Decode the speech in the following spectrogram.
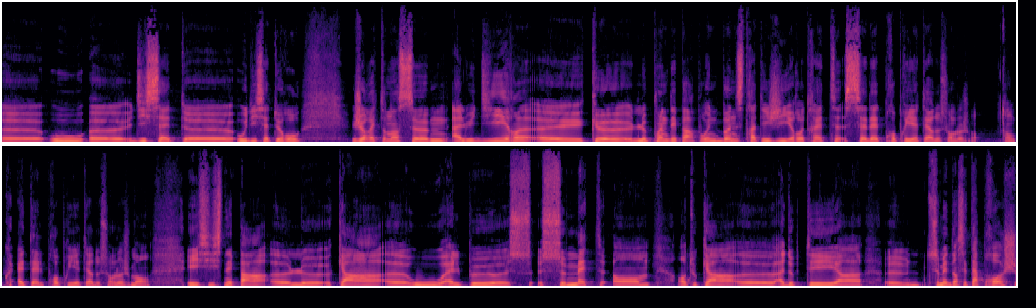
ou 17 ou 17 euros. J'aurais tendance euh, à lui dire euh, que le point de départ pour une bonne stratégie retraite, c'est d'être propriétaire de son logement. Donc, est-elle propriétaire de son logement? Et si ce n'est pas euh, le cas, euh, où elle peut euh, se mettre en, en tout cas, adopter, un, se mettre dans cette approche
